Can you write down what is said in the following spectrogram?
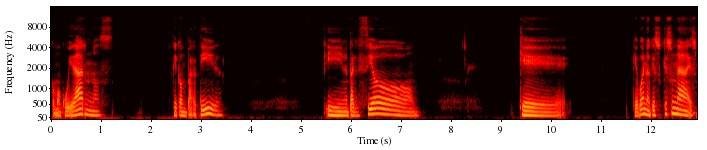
cómo cuidarnos, qué compartir. Y me pareció que, que bueno, que es, que es, una, es,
